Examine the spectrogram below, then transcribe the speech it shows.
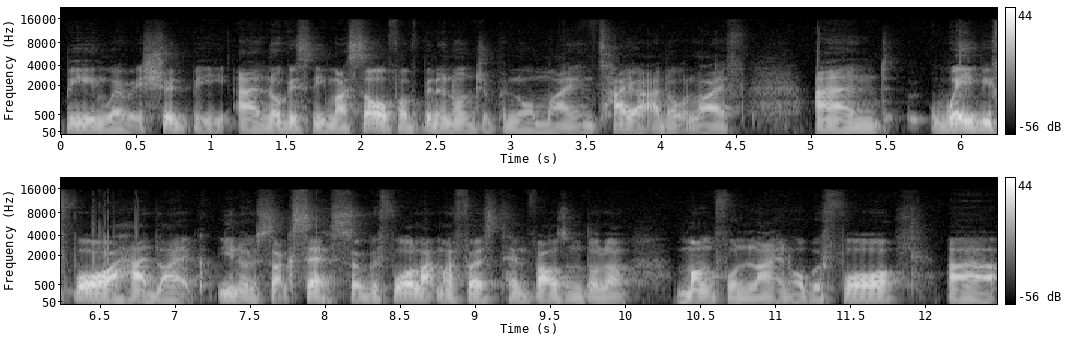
being where it should be. And obviously, myself, I've been an entrepreneur my entire adult life and way before I had like you know success. So before like my first ten thousand dollar month online, or before uh,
